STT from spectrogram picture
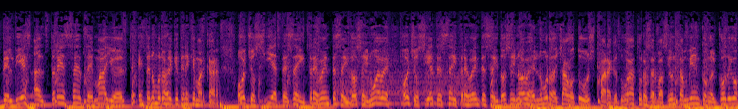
del 10 al 13 de mayo. Este, número es el que tienes que marcar. 876-320-6269. 876-320-6269 es el número de Chago Tush para que tú hagas tu reservación también con el código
